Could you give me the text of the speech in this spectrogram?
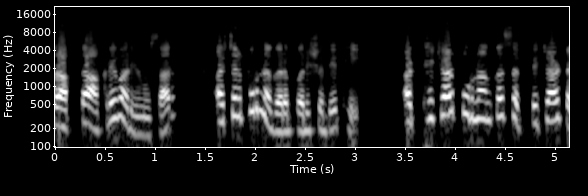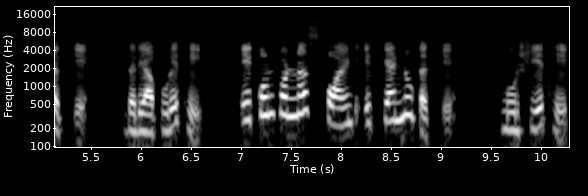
प्राप्त आकडेवारीनुसार अचलपूर नगर परिषद येथे अठ्ठेचाळ पूर्णांक सत्तेचाळ टक्के दर्यापूर येथे एकोणपन्नास पॉइंट एक्क्याण्णव टक्के मोर्शी येथे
